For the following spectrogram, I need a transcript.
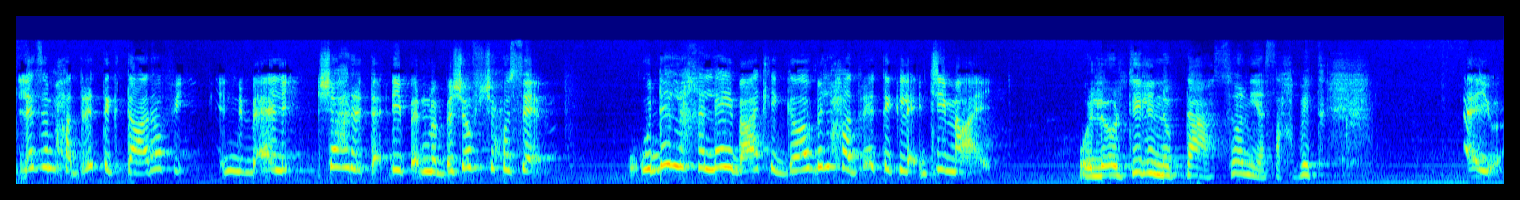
لازم حضرتك تعرفي إن بقالي شهر تقريبا ما بشوفش حسام وده اللي خلاه يبعت لي الجواب اللي حضرتك لقيتيه معايا. واللي قلت لي إنه بتاع سونيا صاحبتك. أيوه.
